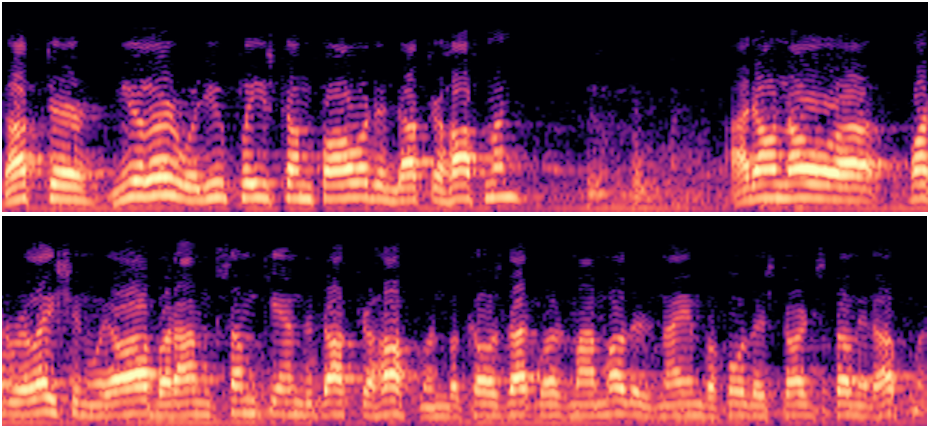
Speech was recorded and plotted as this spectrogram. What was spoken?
Dr. Mueller, will you please come forward, and Dr. Hoffman? I don't know uh, what relation we are, but I'm some kin to Dr. Hoffman because that was my mother's name before they started spelling it Huffman.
